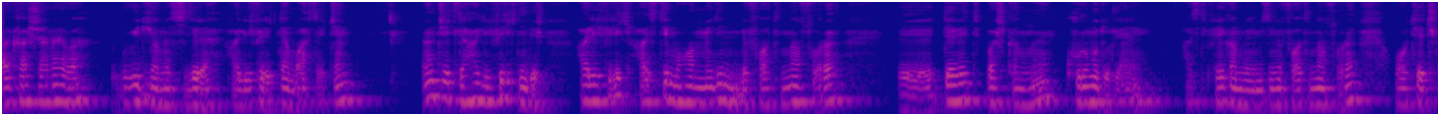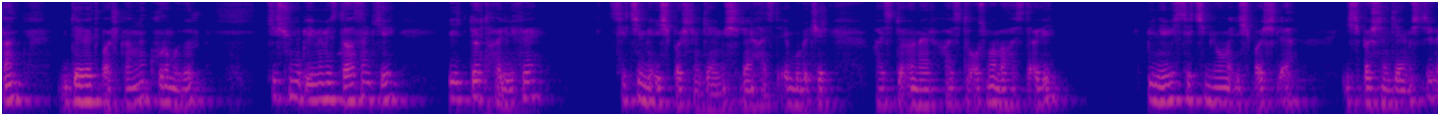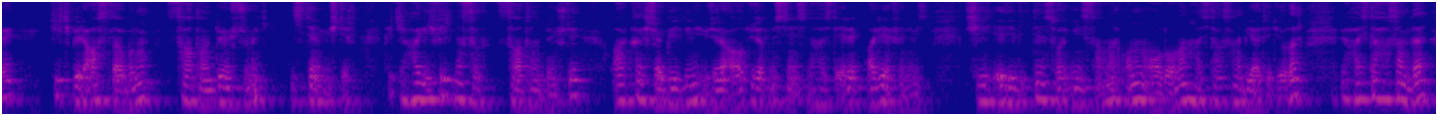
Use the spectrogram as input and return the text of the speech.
Arkadaşlar merhaba. Bu videomda sizlere halifelikten bahsedeceğim. Öncelikle halifelik nedir? Halifelik Hazreti Muhammed'in vefatından sonra e, devlet başkanlığı kurumudur. Yani Hazreti Peygamberimizin vefatından sonra ortaya çıkan bir devlet başkanlığı kurumudur. Ki şunu bilmemiz lazım ki ilk dört halife seçim ve iş başına gelmiştir. Yani Hazreti Ebu Bekir, Hazreti Ömer, Hazreti Osman ve Hazreti Ali bir nevi seçim yoluna iş başıyla iş başına gelmiştir ve hiçbiri asla bunu saltana dönüştürmek istememiştir. Peki halifelik nasıl saltana dönüştü? Arkadaşlar bildiğiniz üzere 660 senesinde Hazreti Ali, Efendimiz şehit edildikten sonra insanlar onun oğlu olan Hazreti Hasan'a biat ediyorlar. Ve Hazreti Hasan da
